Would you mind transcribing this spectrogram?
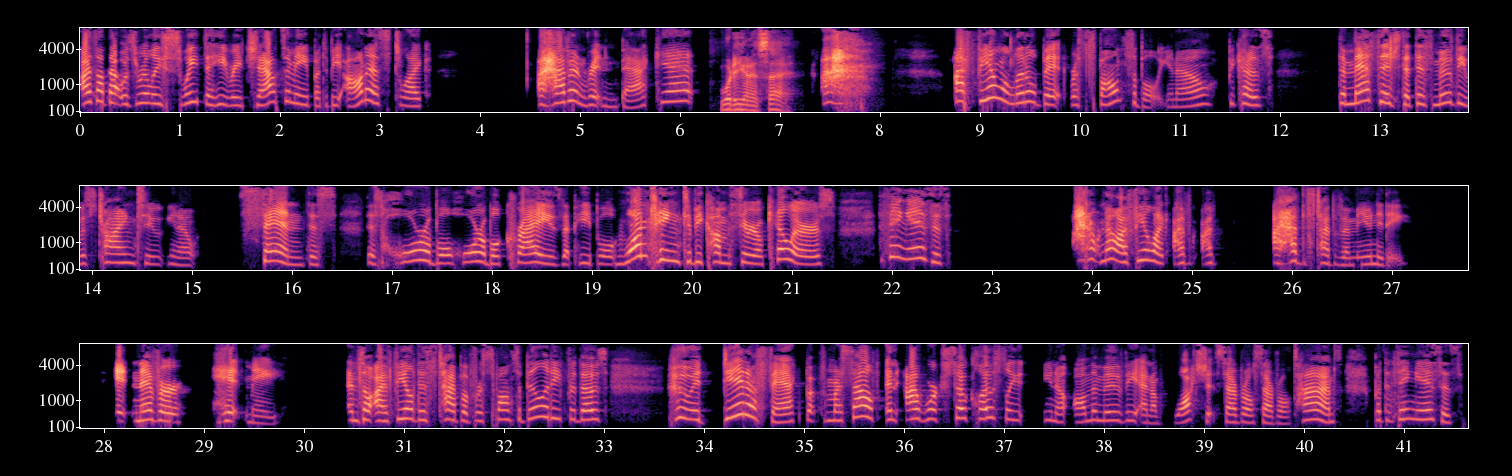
I thought that was really sweet that he reached out to me. But to be honest, like I haven't written back yet. What are you going to say? I, I feel a little bit responsible, you know, because the message that this movie was trying to, you know, send this this horrible, horrible craze that people wanting to become serial killers. The thing is, is I don't know. I feel like I've I've I have this type of immunity. It never hit me. And so I feel this type of responsibility for those who it did affect, but for myself, and I worked so closely, you know, on the movie and I've watched it several, several times. But the thing is, is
